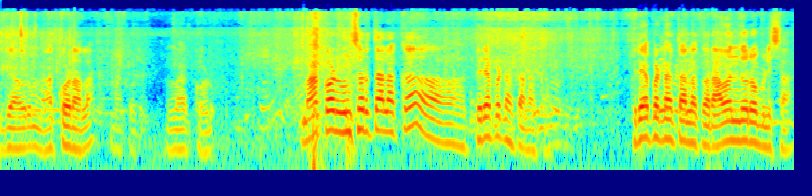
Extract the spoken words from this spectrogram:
ಈಗ ಅವರು ಮಾಕೋಡಲ್ಲ ಮಾಕೋಡು ಮಾಕೋಡು ಹುಣಸೂರು ತಾಲೂಕು ಪಿರಿಯಾಪಟ್ಟಣ ತಾಲೂಕು. ಪಿರಿಯಾಪಟ್ಟಣ ತಾಲೂಕು ರಾವಂದೂರು ಹೋಬಳಿ ಸರ್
